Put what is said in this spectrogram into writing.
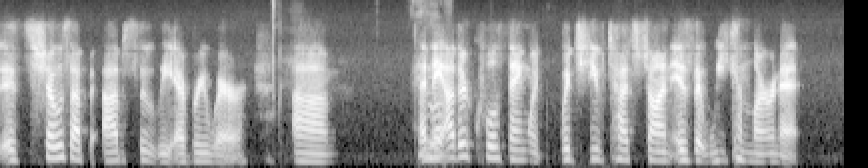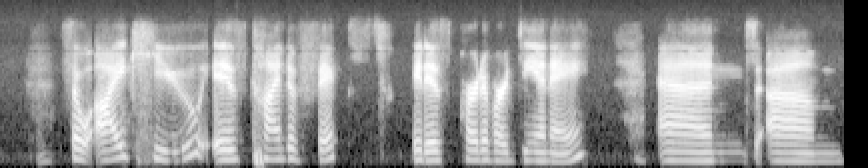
it shows up absolutely everywhere. Um, and the other cool thing which, which you've touched on is that we can learn it. So iq is kind of fixed. It is part of our dna and um,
